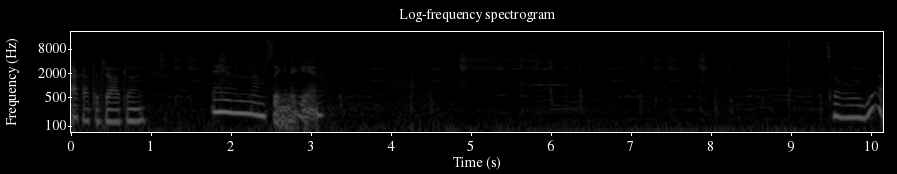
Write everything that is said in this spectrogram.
I got the job done. And I'm singing again. So, yeah.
